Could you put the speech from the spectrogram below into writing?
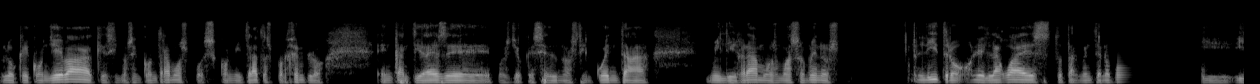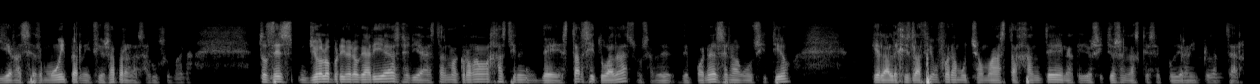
lo que conlleva que si nos encontramos pues, con nitratos, por ejemplo, en cantidades de, pues yo que sé, de unos 50 miligramos más o menos litro, el agua es totalmente no y, llega a ser muy perniciosa para la salud humana. Entonces, yo lo primero que haría sería, estas macrogranjas tienen de estar situadas, o sea, de ponerse en algún sitio, que la legislación fuera mucho más tajante en aquellos sitios en los que se pudieran implantar.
